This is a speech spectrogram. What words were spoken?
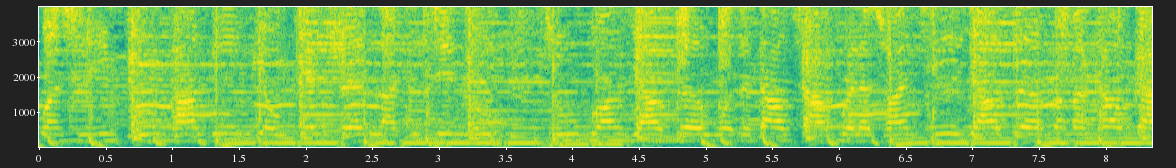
观世音符旁边有烟圈，来自金炉。烛光摇着我的道场，未来船只摇着慢慢靠港，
